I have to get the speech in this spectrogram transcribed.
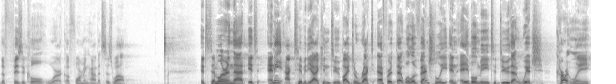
the physical work of forming habits as well. It's similar in that it's any activity I can do by direct effort that will eventually enable me to do that which currently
